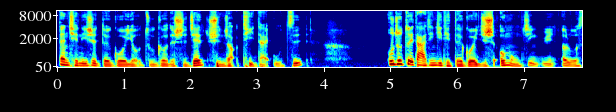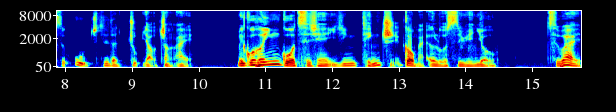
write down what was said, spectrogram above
但前提是德国有足够的时间寻找替代物资。欧洲最大经济体德国一直是欧盟禁运俄罗斯物资的主要障碍。美国和英国此前已经停止购买俄罗斯原油。此外，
